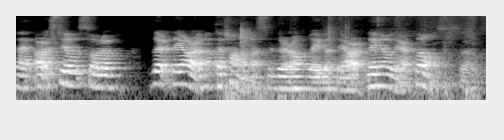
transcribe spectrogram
that are still sort of they are autonomous in their own way, but they are they know they are clones. So.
